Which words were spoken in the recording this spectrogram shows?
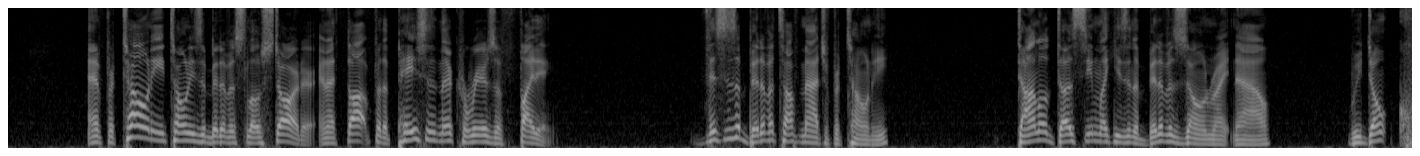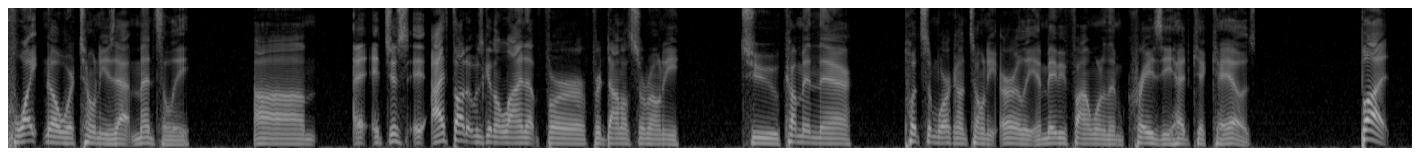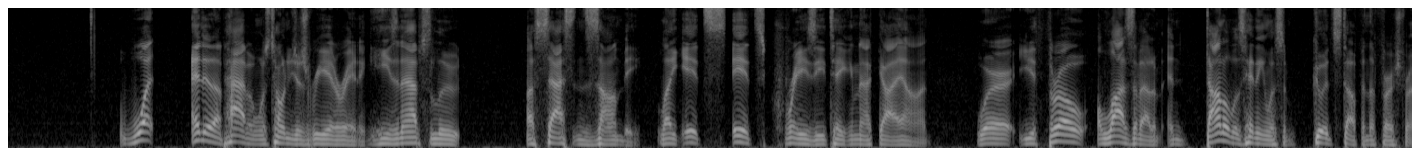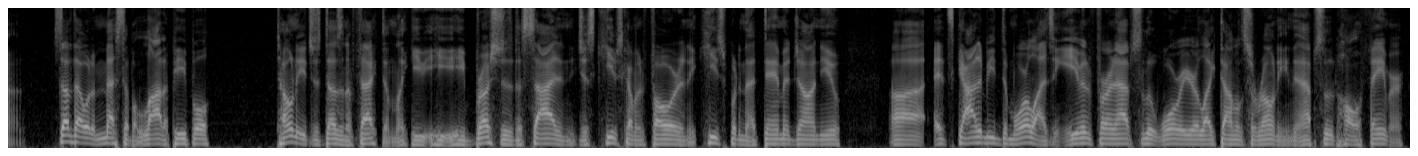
And for Tony, Tony's a bit of a slow starter. And I thought for the paces in their careers of fighting, this is a bit of a tough matchup for Tony. Donald does seem like he's in a bit of a zone right now. We don't quite know where Tony's at mentally. Um, it just it, I thought it was going to line up for for Donald Cerrone to come in there, put some work on Tony early, and maybe find one of them crazy head kick KOs. But what ended up happening was Tony just reiterating he's an absolute assassin zombie. Like it's it's crazy taking that guy on, where you throw a lot of stuff at him, and Donald was hitting him with some good stuff in the first round, stuff that would have messed up a lot of people. Tony just doesn't affect him. Like he he, he brushes it aside and he just keeps coming forward and he keeps putting that damage on you. Uh, it's got to be demoralizing, even for an absolute warrior like Donald Cerrone, an absolute Hall of Famer.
